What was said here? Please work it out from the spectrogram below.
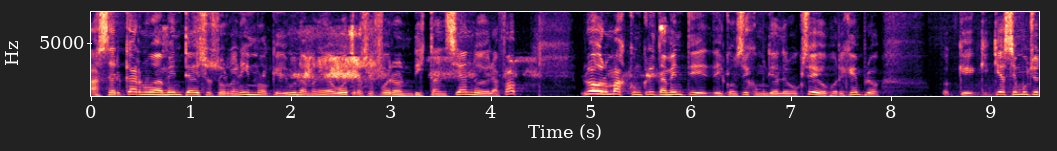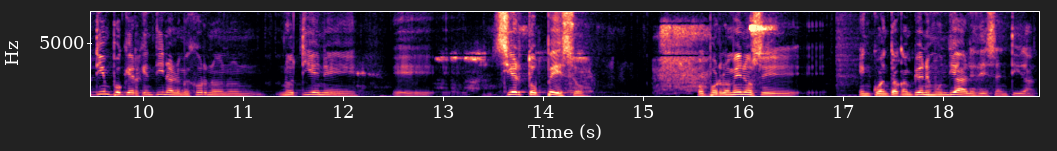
acercar nuevamente a esos organismos que de una manera u otra se fueron distanciando de la FAP? Lo hago más concretamente del Consejo Mundial de Boxeo, por ejemplo, que, hace mucho tiempo que Argentina a lo mejor no, no- no tiene eh, cierto peso, o por lo menos eh, en cuanto a campeones mundiales de esa entidad.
